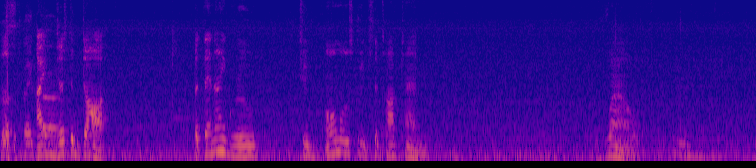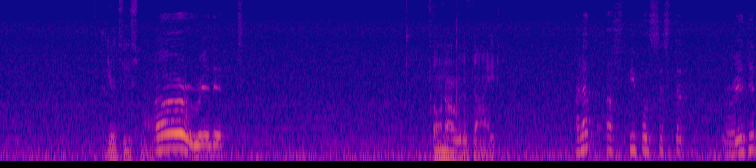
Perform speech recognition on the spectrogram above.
Look, like, I'm uh, just a dot. But then I grew to almost reach the top 10. Wow. You're too small. Oh, Reddit. Konar would have died. A lot of people says that Reddit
